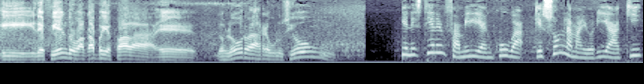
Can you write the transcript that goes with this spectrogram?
y defiendo a capa y espada eh, los logros de la revolución. Quienes tienen familia en Cuba, que son la mayoría aquí,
